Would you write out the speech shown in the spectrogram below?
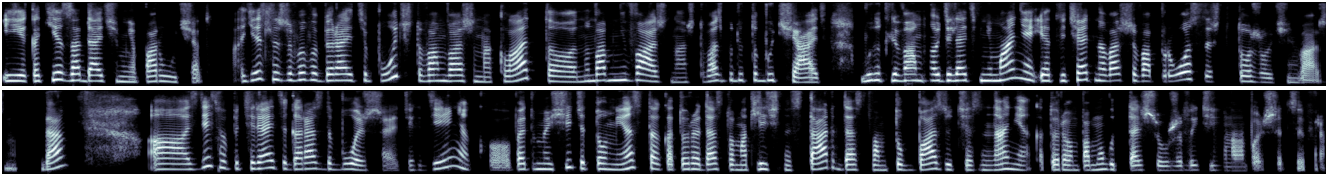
и какие задачи мне поручат. А если же вы выбираете путь, что вам важен оклад, то ну, вам не важно, что вас будут обучать, будут ли вам уделять внимание и отвечать на ваши вопросы, что тоже очень важно. Да? А здесь вы потеряете гораздо больше этих денег, поэтому ищите то место, которое даст вам отличный старт, даст вам ту базу, те знания, которые вам помогут дальше уже выйти на большие цифры.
